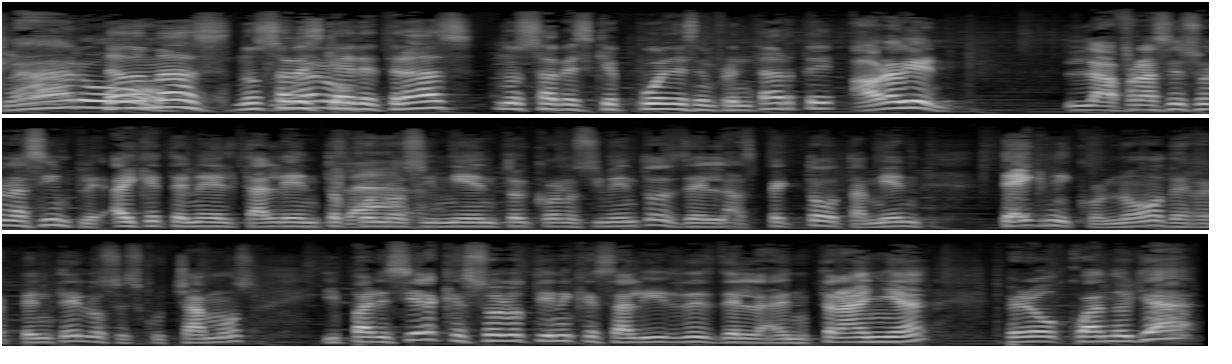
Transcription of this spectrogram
Claro. Nada más, no sabes claro. qué hay detrás, no sabes qué puedes enfrentarte. Ahora bien, la frase suena simple. Hay que tener el talento, Claro. conocimiento y conocimiento desde el aspecto también técnico, ¿no? De repente los escuchamos y pareciera que solo tiene que salir desde la entraña, pero cuando ya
